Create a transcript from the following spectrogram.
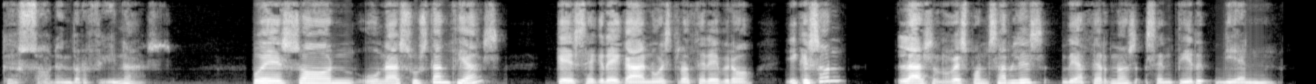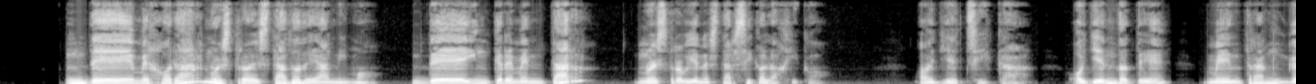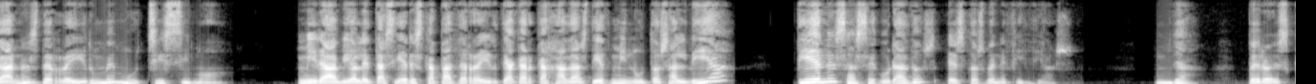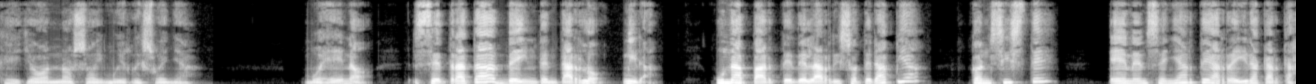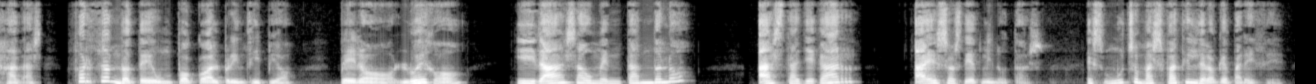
¿Qué son endorfinas? Pues son unas sustancias que segrega nuestro cerebro y que son las responsables de hacernos sentir bien, de mejorar nuestro estado de ánimo, de incrementar nuestro bienestar psicológico. Oye, chica, oyéndote, me entran ganas de reírme muchísimo. Mira, Violeta, si eres capaz de reírte a carcajadas diez minutos al día, tienes asegurados estos beneficios. Ya, pero es que yo no soy muy risueña. Bueno, se trata de intentarlo. Mira, una parte de la risoterapia consiste en enseñarte a reír a carcajadas, forzándote un poco al principio, pero luego irás aumentándolo hasta llegar a esos diez minutos. Es mucho más fácil de lo que parece.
